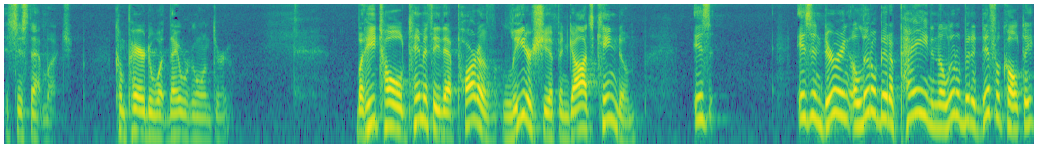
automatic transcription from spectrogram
it's just that much compared to what they were going through. But he told Timothy that part of leadership in God's kingdom is, is enduring a little bit of pain and a little bit of difficulty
